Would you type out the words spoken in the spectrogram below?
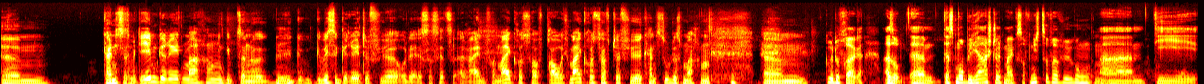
ähm, kann ich das mit jedem Gerät machen? Gibt es da nur mhm. gewisse Geräte für oder ist das jetzt rein von Microsoft? Brauche ich Microsoft dafür? Kannst du das machen? ähm, Gute Frage. Also, ähm, das Mobiliar stellt Microsoft nicht zur Verfügung. Mhm. Ähm, die,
